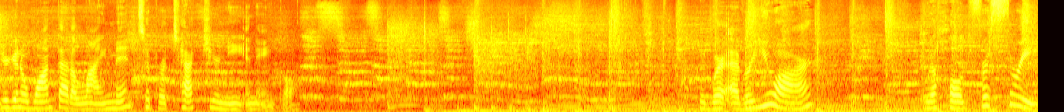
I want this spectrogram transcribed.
You're gonna want that alignment to protect your knee and ankle. Good, wherever you are, we'll hold for three,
